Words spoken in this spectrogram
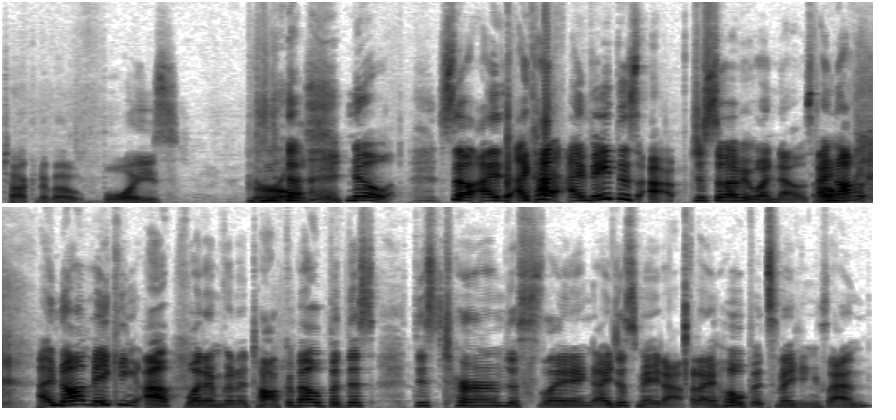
talking about boys, girls? no. So I I I made this up just so everyone knows. I'm Oh. not I'm not making up what I'm going to talk about, but this this term, this slang, I just made up and I hope it's making sense.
